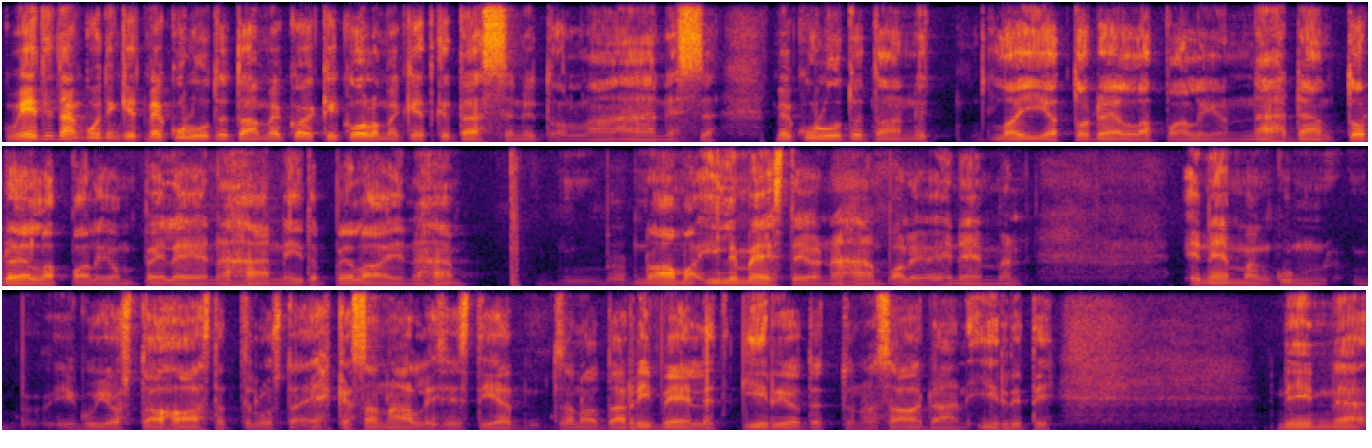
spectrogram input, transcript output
Kun mietitään kuitenkin, että me kulutetaan, me kaikki kolme, ketkä tässä nyt ollaan äänessä, me kulutetaan nyt lajia todella paljon, nähdään todella paljon pelejä, nähdään niitä pelaajia, nähdään naama ilmeistä jo nähdään paljon enemmän, enemmän kuin, kuin jostain haastattelusta ehkä sanallisesti ja sanotaan riveille kirjoitettuna saadaan irti, niin äh,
